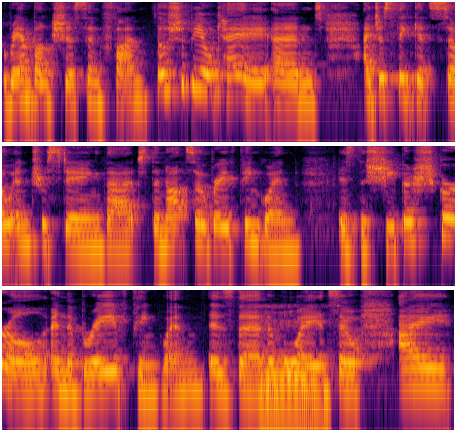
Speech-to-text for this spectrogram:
rambunctious and fun. Those should be okay. And I just think it's so interesting that the not so brave penguin is the sheepish girl and the brave penguin is the, the mm. boy. And so I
